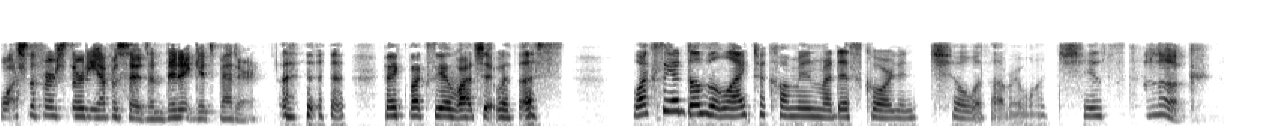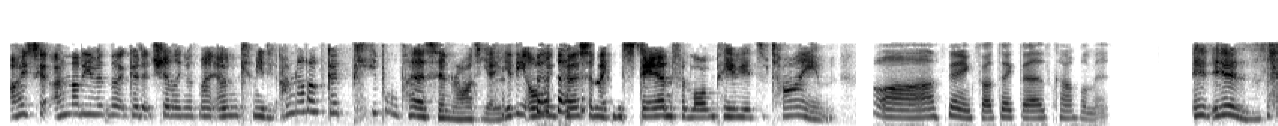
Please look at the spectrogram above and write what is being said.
Watch the first 30 episodes, and then it gets better. Make Lexia watch it with us. Lexia doesn't like to come in my Discord and chill with everyone. She's Look, I I'm not even that good at chilling with my own community. I'm not a good people person, Radia. You're the only person I can stand for long periods of time. aw, thanks. I'll take that as a compliment. It is.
